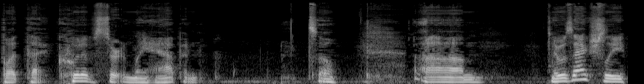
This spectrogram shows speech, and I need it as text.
but that could have certainly happened. So, um, it was actually,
